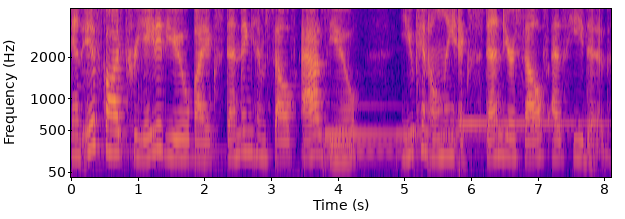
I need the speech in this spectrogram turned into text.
And if God created you by extending Himself as you, you can only extend yourself as He did.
